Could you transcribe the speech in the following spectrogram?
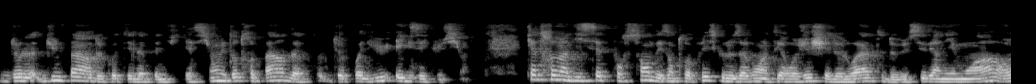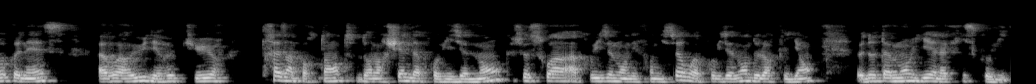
d'une part de côté de la planification et d'autre part de, point de vue exécution. 97% des entreprises que nous avons interrogées chez Deloitte de ces derniers mois reconnaissent avoir eu des ruptures très importantes dans leur chaîne d'approvisionnement, que ce soit approvisionnement des fournisseurs ou approvisionnement de leurs clients, euh, notamment lié à la crise Covid.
